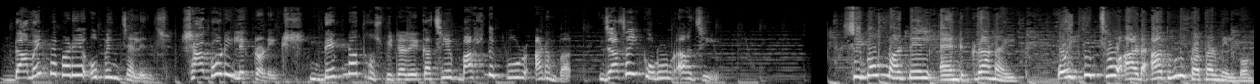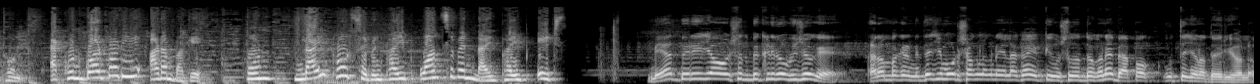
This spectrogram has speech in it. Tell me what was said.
দামের ব্যাপারে open challenge, Sagar electronics, Debnath হসপিটালের কাছে বাসুদেবপুর, আরামবাগ। যাচাই করুন আজই। শিবম মার্টেল অ্যান্ড গ্রানাইট, ঐতিহ্য আর আধুনিকতার মেলবন্ধন। এখন গড়বাড়ি, আরামবাগে। Phone nine four seven five one seven nine five eight. মেয়াদ পেরিয়ে যাওয়া ওষুধ বিক্রির অভিযোগে আরামবাগের নেতাজি মোড় সংলগ্ন এলাকায় একটি ওষুধের দোকানে ব্যাপক উত্তেজনা তৈরি হলো।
